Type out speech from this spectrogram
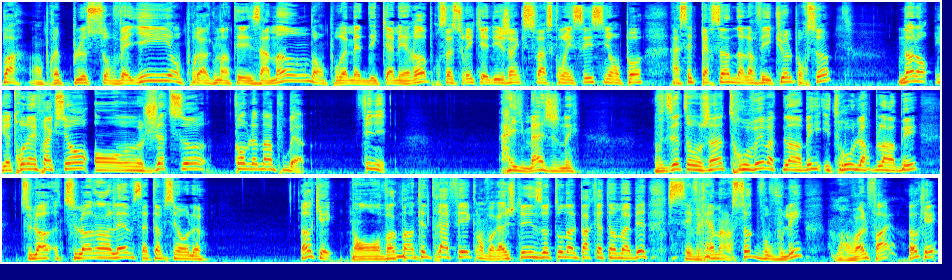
Bah, on pourrait plus surveiller, on pourrait augmenter les amendes, on pourrait mettre des caméras pour s'assurer qu'il y a des gens qui se fassent coincer s'ils n'ont pas assez de personnes dans leur véhicule pour ça. Non, non, il y a trop d'infractions, on jette ça complètement à poubelle. Fini. Ah, imaginez. Vous dites aux gens, trouvez votre plan B, ils trouvent leur plan B, tu leur, tu leur enlèves cette option-là. OK, on va augmenter le trafic, on va rajouter les autos dans le parc automobile. C'est vraiment ça que vous voulez? On va le faire. OK.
